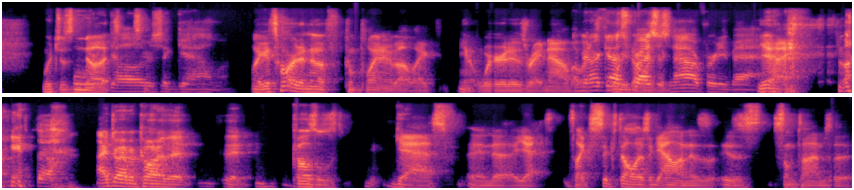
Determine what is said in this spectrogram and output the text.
which is nuts. dollars a gallon. Like it's hard enough complaining about like you know where it is right now. I but, mean our gas prices now are pretty bad. Yeah, like So I drive a car that that guzzles gas, and uh, yeah, it's like six dollars a gallon is is sometimes a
